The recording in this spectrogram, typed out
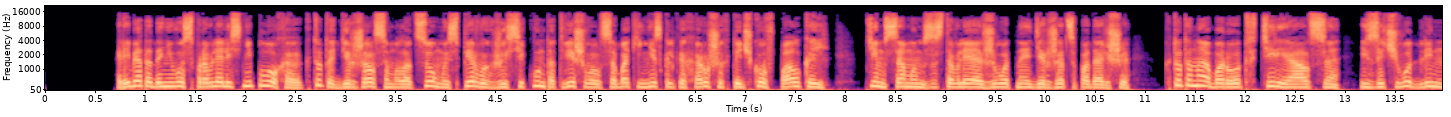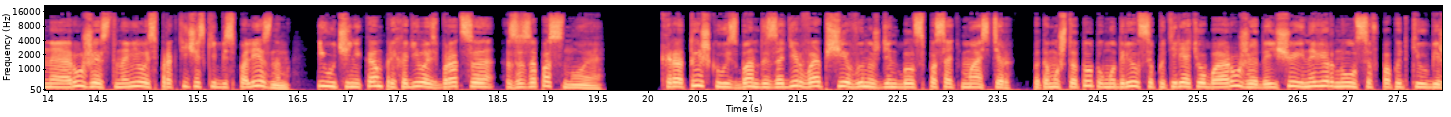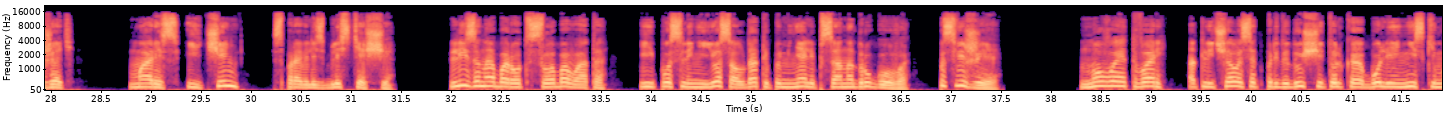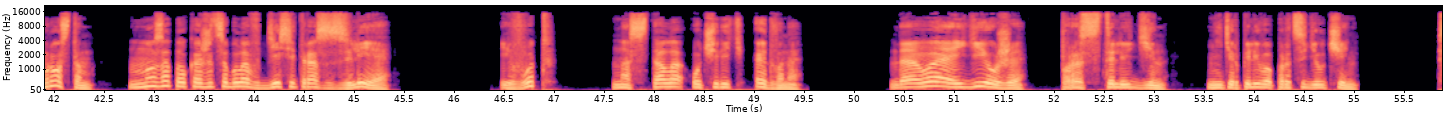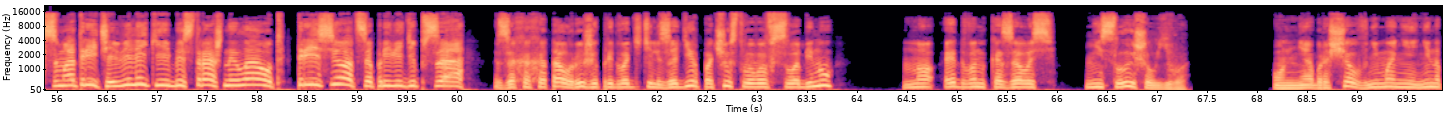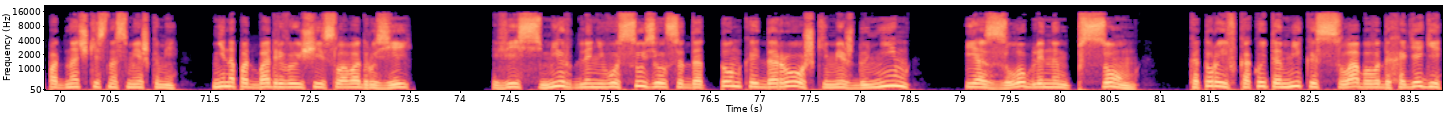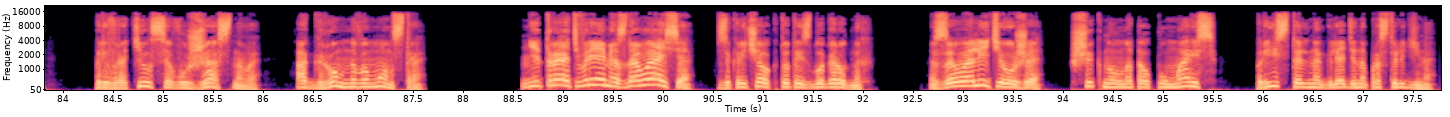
Ребята до него справлялись неплохо, кто-то держался молодцом и с первых же секунд отвешивал собаке несколько хороших тычков палкой, тем самым заставляя животное держаться подальше. Кто-то, наоборот, терялся, из-за чего длинное оружие становилось практически бесполезным, и ученикам приходилось браться за запасное. Коротышку из банды Задир вообще вынужден был спасать мастер, потому что тот умудрился потерять оба оружия, да еще и навернулся в попытке убежать. Марис и Чень справились блестяще. Лиза, наоборот, слабовата, и после нее солдаты поменяли пса на другого, посвежее. Новая тварь отличалась от предыдущей только более низким ростом, но зато, кажется, была в десять раз злее. И вот настала очередь Эдвана. «Давай, иди уже, простолюдин!» — нетерпеливо процедил Чень. «Смотрите, великий и бесстрашный Лаут трясется при виде пса!» — захохотал рыжий предводитель Задир, почувствовав слабину, но Эдван, казалось, не слышал его. Он не обращал внимания ни на подначки с насмешками, ни на подбадривающие слова друзей. Весь мир для него сузился до тонкой дорожки между ним и озлобленным псом, который в какой-то миг из слабого доходяги превратился в ужасного, огромного монстра. «Не трать время, сдавайся!» — закричал кто-то из благородных. «Завалите уже!» — шикнул на толпу Марис, пристально глядя на простолюдина.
